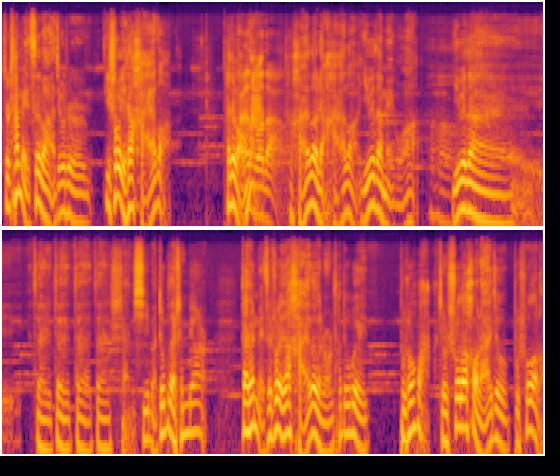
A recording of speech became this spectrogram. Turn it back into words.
就是他每次吧，就是一说起他孩子，他就老骂孩子多大了？他孩子俩孩子，一个在美国，哦一个在在在在在陕西吧，都不在身边儿。但他每次说起他孩子的时候，他都会不说话，就是说到后来就不说了。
